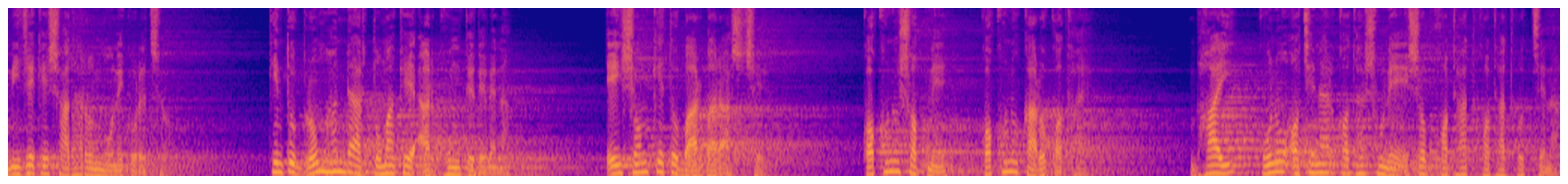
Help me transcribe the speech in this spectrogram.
নিজেকে সাধারণ মনে করেছ। কিন্তু ব্রহ্মাণ্ড আর তোমাকে আর ঘুমতে দেবে না। এই সংকেতও বারবার আসছে। কখনো স্বপ্নে, কখনো কারও কথায়। ভাই, কোনো অচেনার কথা শুনে এসব হঠাৎ হঠাৎ হচ্ছে না।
